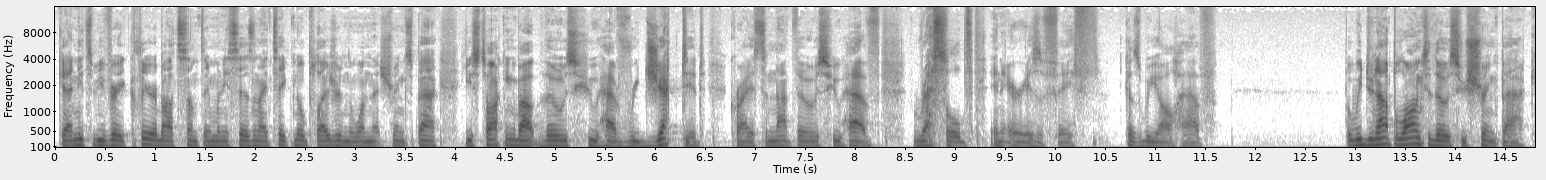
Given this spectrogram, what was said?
Okay, I need to be very clear about something when he says, and I take no pleasure in the one that shrinks back. He's talking about those who have rejected Christ and not those who have wrestled in areas of faith, because we all have. But we do not belong to those who shrink back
